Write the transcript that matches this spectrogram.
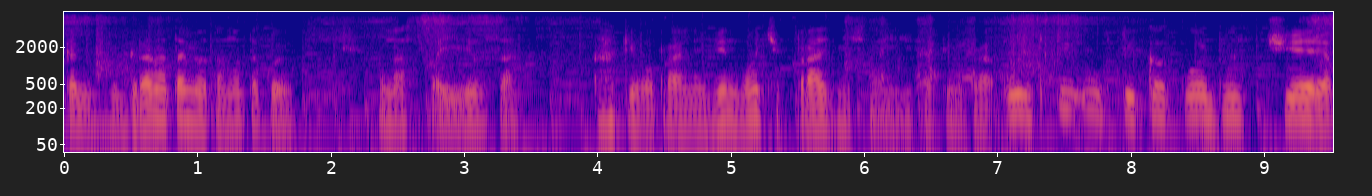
как с гранатометом. Вот такой у нас появился как его правильно, веночек праздничный, и как его правильно, ух ты, ух ты, какой был череп,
